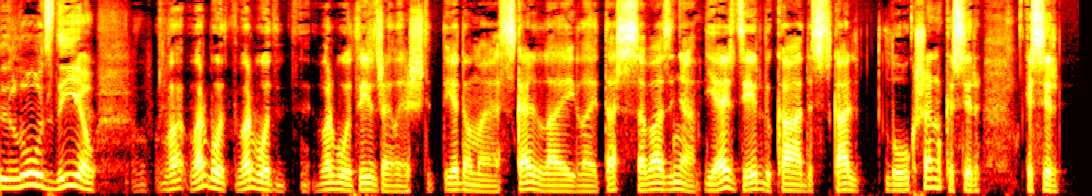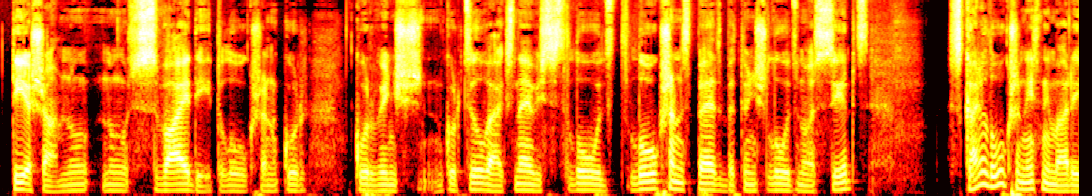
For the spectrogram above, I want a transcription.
lūdzu Dievu. Va, varbūt, varbūt, varbūt izrēlieši iedomājās skaļi, lai, lai tas savā ziņā, ja es dzirdu kādu skaļu lūkšanu, kas ir, kas ir tiešām, nu, nu svaidīta lūkšana, kur, kur viņš, kur cilvēks nevis lūdz lūkšanas pēc, bet viņš lūdz no sirds, Skaļa lūkšana īstenībā arī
